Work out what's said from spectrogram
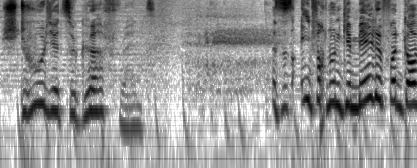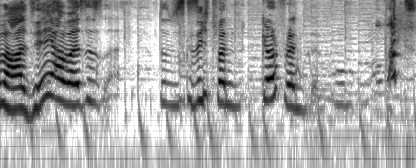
Studie zu Girlfriend. Es ist einfach nur ein Gemälde von Gomme HD, aber es ist das Gesicht von Girlfriend. What?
